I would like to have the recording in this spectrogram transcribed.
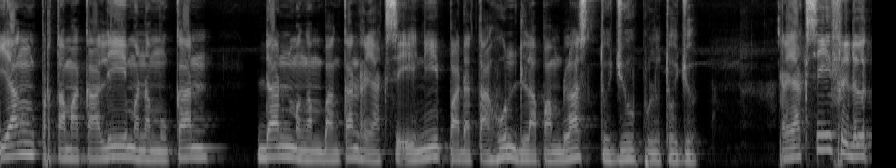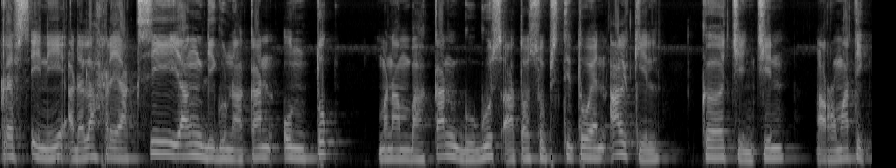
yang pertama kali menemukan dan mengembangkan reaksi ini pada tahun 1877. Reaksi Friedel-Crafts ini adalah reaksi yang digunakan untuk menambahkan gugus atau substituen alkil ke cincin aromatik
